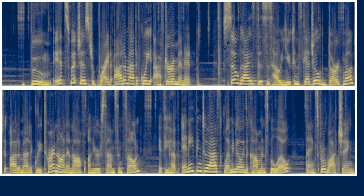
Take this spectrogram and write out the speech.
Boom, it switches to bright automatically after a minute. So guys, this is how you can schedule dark mode to automatically turn on and off on your Samsung phone. If you have anything to ask, let me know in the comments below. Thanks for watching.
